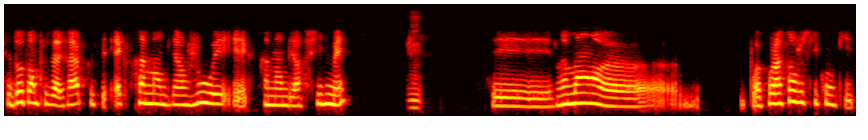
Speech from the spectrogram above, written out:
c'est d'autant plus agréable que c'est extrêmement bien joué et extrêmement bien filmé. Mm. C'est vraiment... Euh... Pour, pour l'instant, je suis conquise.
